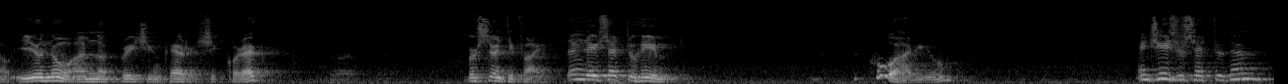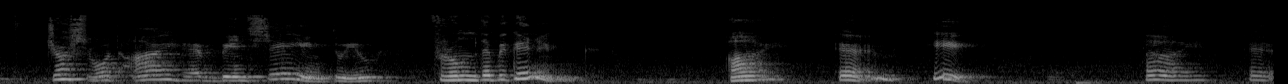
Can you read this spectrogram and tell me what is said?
Now, you know I'm not preaching heresy, correct? Verse 25. Then they said to him, Who are you? And Jesus said to them, Just what I have been saying to you from the beginning. I am He. I am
